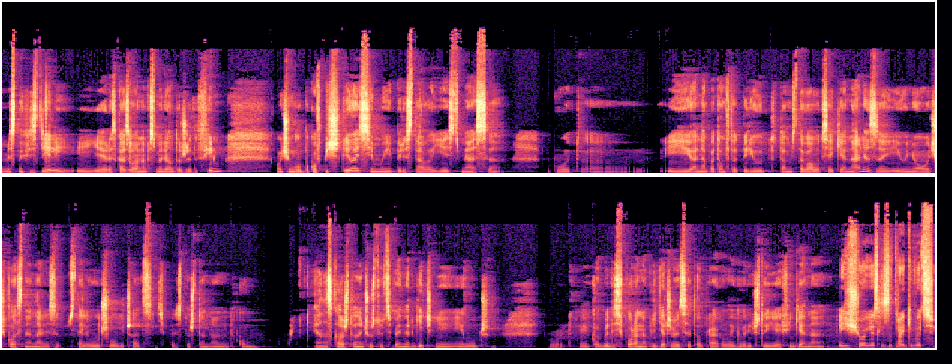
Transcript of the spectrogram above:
мясных изделий, и я ей рассказывала, она посмотрела тоже этот фильм, очень глубоко впечатлилась им и перестала есть мясо. Вот. Э, и она потом в тот период там сдавала всякие анализы, и у нее очень классные анализы стали лучше улучшаться, типа из-за того, что она на таком... И она сказала, что она чувствует себя энергичнее и лучше. Вот. И как бы до сих пор она придерживается этого правила и говорит, что ей офигенно. Еще, если затрагивать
